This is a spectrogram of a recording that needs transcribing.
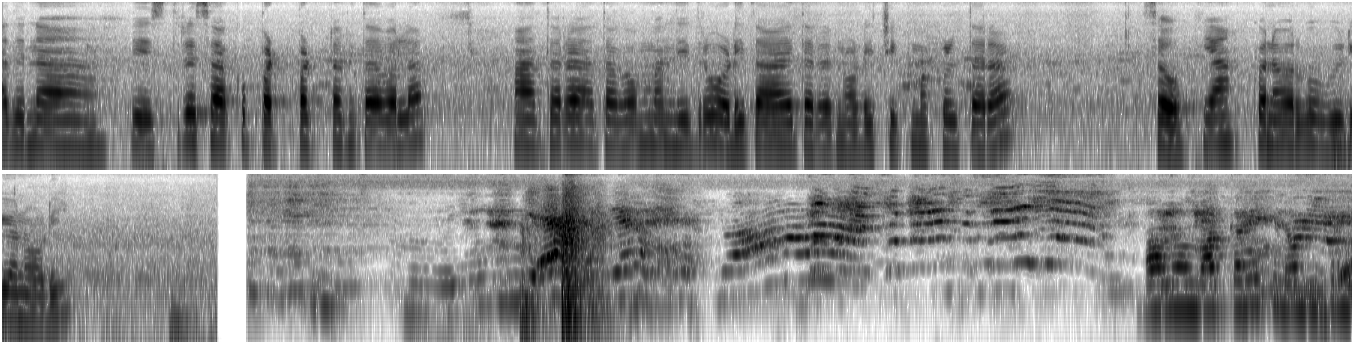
ಅದನ್ನು ಎಸೆದ್ರೆ ಸಾಕು, ಪಟ್ ಪಟ್ ಅಂತವಲ್ಲ, ಆ ಥರ ತಗೊಂಬಂದಿದ್ರು, ಹೊಡಿತಾ ಇದ್ದಾರೆ ನೋಡಿ ಚಿಕ್ಕ ಮಕ್ಕಳು ಥರ. ಸೊ ಯಾ, ಕೊನೆವರೆಗೂ ವಿಡಿಯೋ ನೋಡಿ. ಅವ್ರನ್ನ ಮಾತು ಕರೆಯಕ್ಕಿಲ್ಲ ಹೋಗಿದ್ರಿ.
